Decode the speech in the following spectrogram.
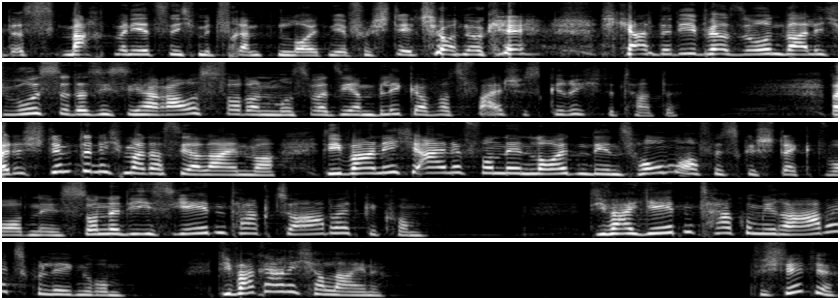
das macht man jetzt nicht mit fremden Leuten, ihr versteht schon, okay? Ich kannte die Person, weil ich wusste, dass ich sie herausfordern muss, weil sie ihren Blick auf was Falsches gerichtet hatte. Weil es stimmte nicht mal, dass sie allein war. Die war nicht eine von den Leuten, die ins Homeoffice gesteckt worden ist, sondern die ist jeden Tag zur Arbeit gekommen. Die war jeden Tag um ihre Arbeitskollegen rum. Die war gar nicht alleine. Versteht ihr?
